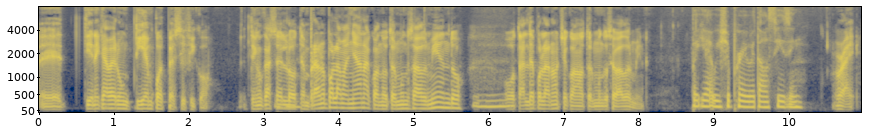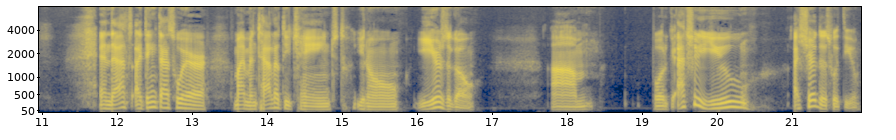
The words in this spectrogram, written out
eh, tiene que haber un tiempo específico. Tengo que hacerlo temprano por la mañana cuando todo el mundo está durmiendo o tarde por la noche cuando todo el mundo se va a dormir. But yet we should pray without ceasing. Right. And that's I think that's where my mentality changed, you know, years ago. Um porque actually you I shared this with you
